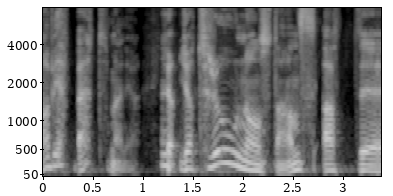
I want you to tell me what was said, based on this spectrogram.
Ja, Bat- Batman ja. Jag, jag tror någonstans att... Eh,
